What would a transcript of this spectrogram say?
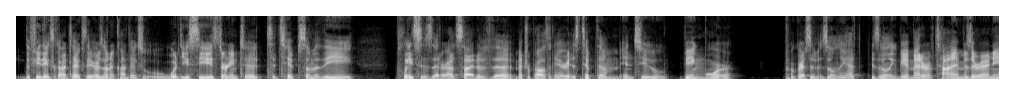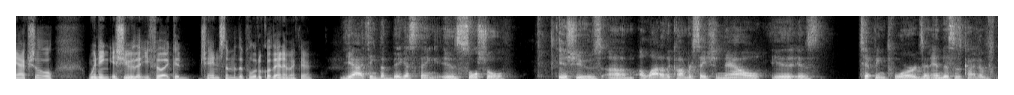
the Phoenix context, the Arizona context, what do you see starting to to tip some of the places that are outside of the metropolitan areas, tip them into being more progressive? Is it only have, is it only going to be a matter of time? Is there any actual winning issue that you feel like could change some of the political dynamic there? Yeah, I think the biggest thing is social issues. Um, a lot of the conversation now is, is tipping towards, and, and this is kind of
